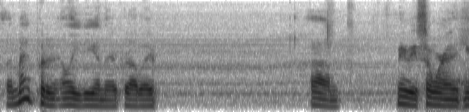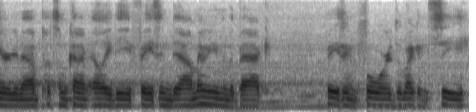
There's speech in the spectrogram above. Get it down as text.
So I might put an LED in there probably. Um, maybe somewhere in here, you know, put some kind of LED facing down, maybe even the back facing forward so I can see,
